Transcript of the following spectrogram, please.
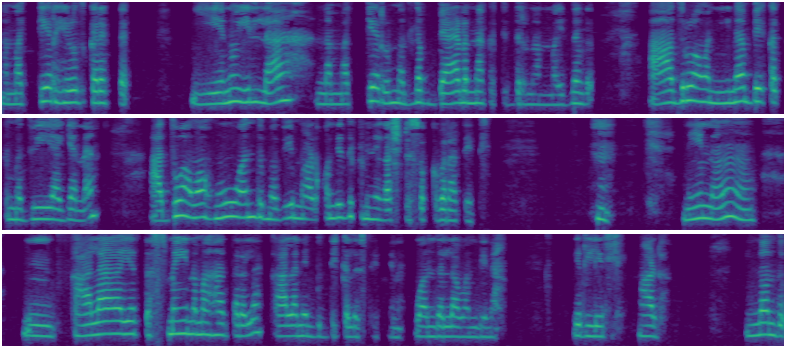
ನಮ್ಮ ಅತ್ತಿಯರು ಹೇಳೋದು ಕರೆಕ್ಟ್ ಏನೂ ಇಲ್ಲ, ನಮ್ಮ ಅತ್ತಿಯರು ಮೊದ್ಲ ಬ್ಯಾಡ್ ಅನ್ನಕತ್ತಿದ್ರು ನಮ್ಮ ಮೈದ್ನಾಗ ಆದ್ರೂ ಅವ ನೀನ ಬೇಕತ್ತ ಮದ್ವಿ ಆಗ್ಯಾನ, ಅದು ಅವ ಹೂ ಅಂದ್ ಮದ್ವಿ ಮಾಡ್ಕೊಂಡಿದ್ದಕ್ ನಿನಗ ಅಷ್ಟ ಸೊಕ್ಕ ಬರತೈತಿ. ಹ್ಮ್. ನೀನು ಕಾಲಾಯ ತಸ್ಮೈ ನಮಃ ಅಂತಾರಲ್ಲ, ಕಾಲನೇ ಬುದ್ಧಿ ಕಲಿಸ್ತೈತಿ ಒಂದಲ್ಲ ಒಂದಿನ. ಇರ್ಲಿ ಮಾಡ. ಇನ್ನೊಂದು,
